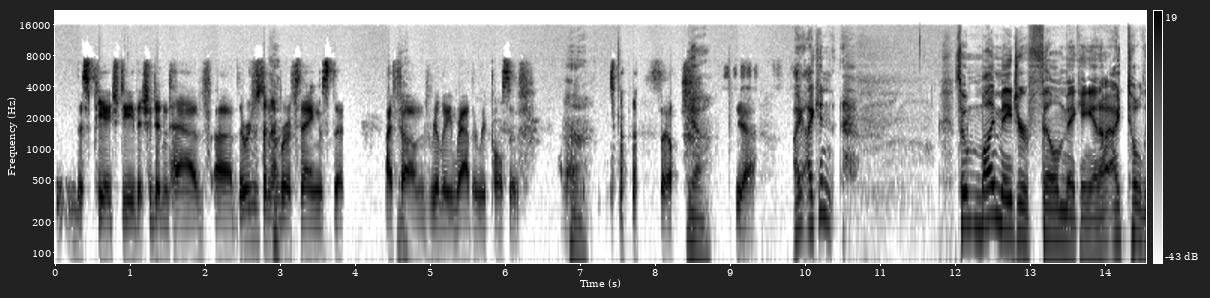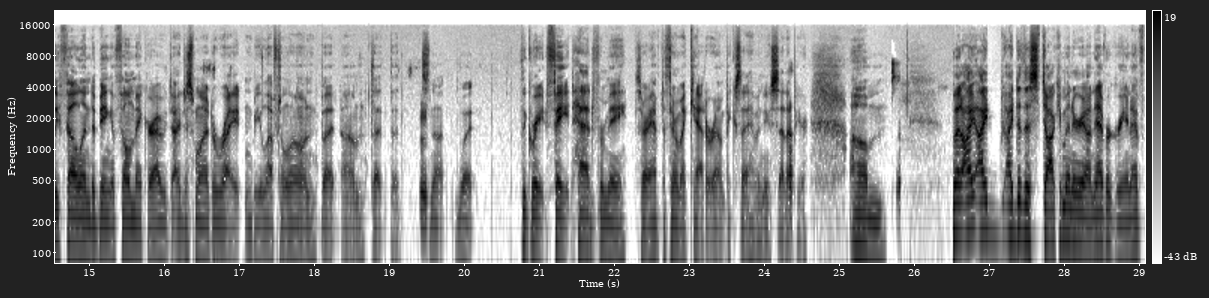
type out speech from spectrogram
this PhD that she didn't have. Uh, there were just a number of things that I found really rather repulsive. Huh. so yeah, yeah, I, I, can. So my major filmmaking, and I, I, totally fell into being a filmmaker. I, I just wanted to write and be left alone, but um, that that's mm. not what the great fate had for me. Sorry, I have to throw my cat around because I have a new setup here. Um, but I, I, I did this documentary on Evergreen. I've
